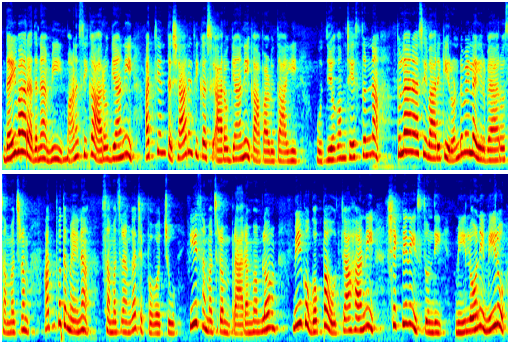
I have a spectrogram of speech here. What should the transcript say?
దైవారాధన మీ మానసిక ఆరోగ్యాన్ని అత్యంత శారీరక ఆరోగ్యాన్ని కాపాడుతాయి. ఉద్యోగం చేస్తున్న తులారాశి వారికి రెండు వేల ఇరవై ఆరో సంవత్సరం అద్భుతమైన సంవత్సరంగా చెప్పవచ్చు. ఈ సంవత్సరం ప్రారంభంలో మీకు గొప్ప ఉత్సాహాన్ని శక్తిని ఇస్తుంది. మీలోని మీరు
